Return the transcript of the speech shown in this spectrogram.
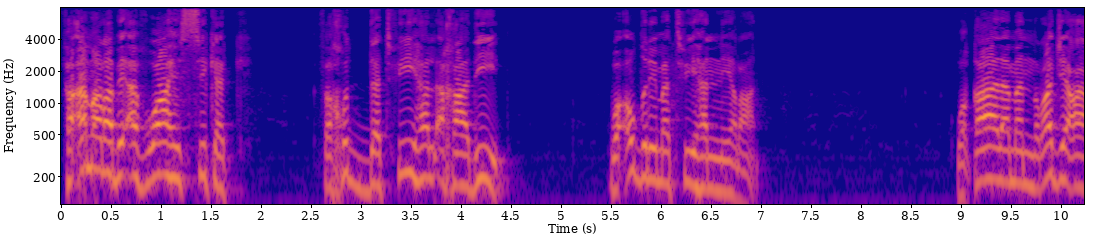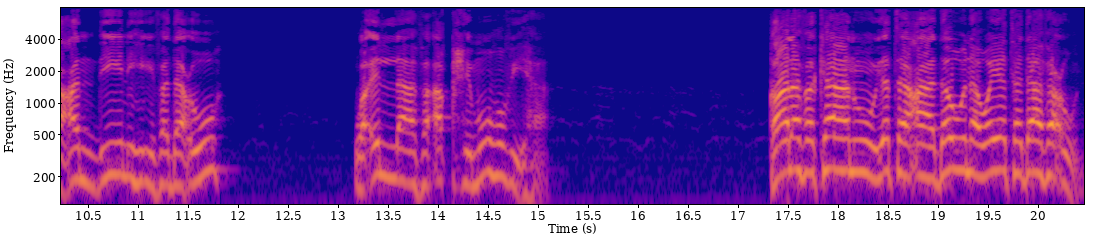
فأمر بأفواه السكك فخدت فيها الأخاديد وأضرمت فيها النيران. وقال من رجع عن دينه فدعوه وإلا فأقحموه فيها. قال فكانوا يتعادون ويتدافعون.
